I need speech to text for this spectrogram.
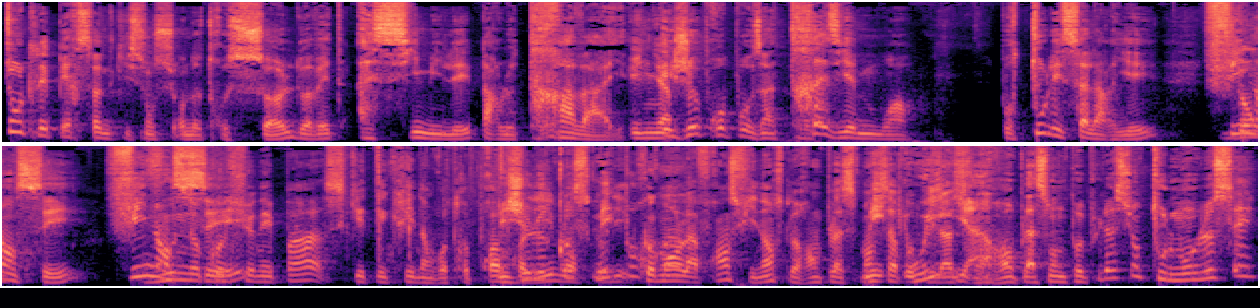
Toutes les personnes qui sont sur notre sol doivent être assimilées par le travail. Et je propose un treizième mois pour tous les salariés, financé, financé. Vous ne cautionnez pas ce qui est écrit dans votre propre mais livre, mais comment la France finance le remplacement de sa population. Oui, il y a un remplacement de population, tout le monde le sait.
